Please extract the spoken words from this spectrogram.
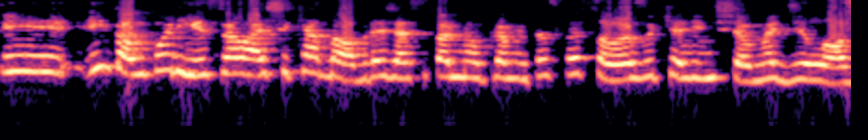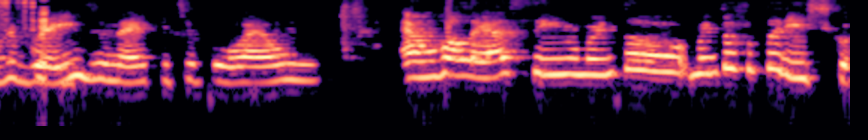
E, então, por isso, eu acho que a dobra já se tornou para muitas pessoas o que a gente chama de love brand, né? Que, tipo, é um, é um rolê, assim, muito, muito futurístico.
